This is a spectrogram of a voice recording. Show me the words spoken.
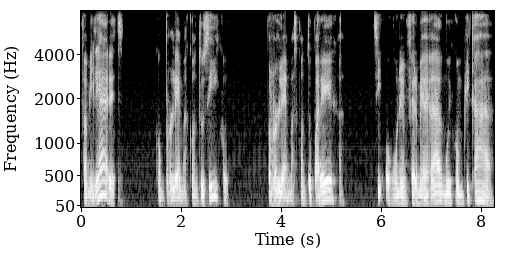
familiares, con problemas con tus hijos, problemas con tu pareja, ¿sí? o una enfermedad muy complicada.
